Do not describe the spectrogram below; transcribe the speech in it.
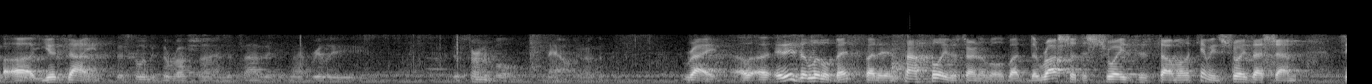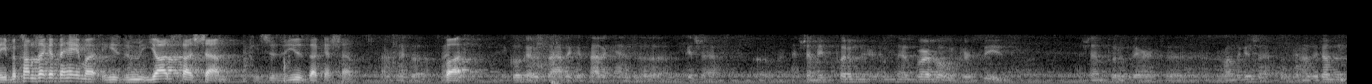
uh, Yud Zayin. This chiluk the Russia and the Tzaddik is not really discernible now. You know, the, Right. Uh, it is a little bit, but it's not fully discernible. But the Russia destroys his Tal Malakim. He destroys Hashem. So he becomes like a behemoth. He's Yad Hashem. He's just used like Hashem. But- you look at a Tzaddik, a Tzaddik has a Geshaft. So Hashem put him there. Where what we perceive. Hashem put him there to, run the Geshaft. You know, he doesn't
